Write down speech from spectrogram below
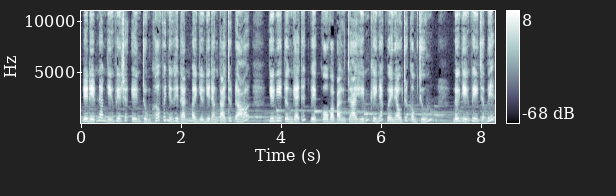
Địa điểm nam diễn viên check-in trùng khớp với những hình ảnh mà Diệu Nhi đăng tải trước đó. Diệu Nhi từng giải thích việc cô và bạn trai hiếm khi nhắc về nhau trước công chúng. Nữ diễn viên cho biết,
